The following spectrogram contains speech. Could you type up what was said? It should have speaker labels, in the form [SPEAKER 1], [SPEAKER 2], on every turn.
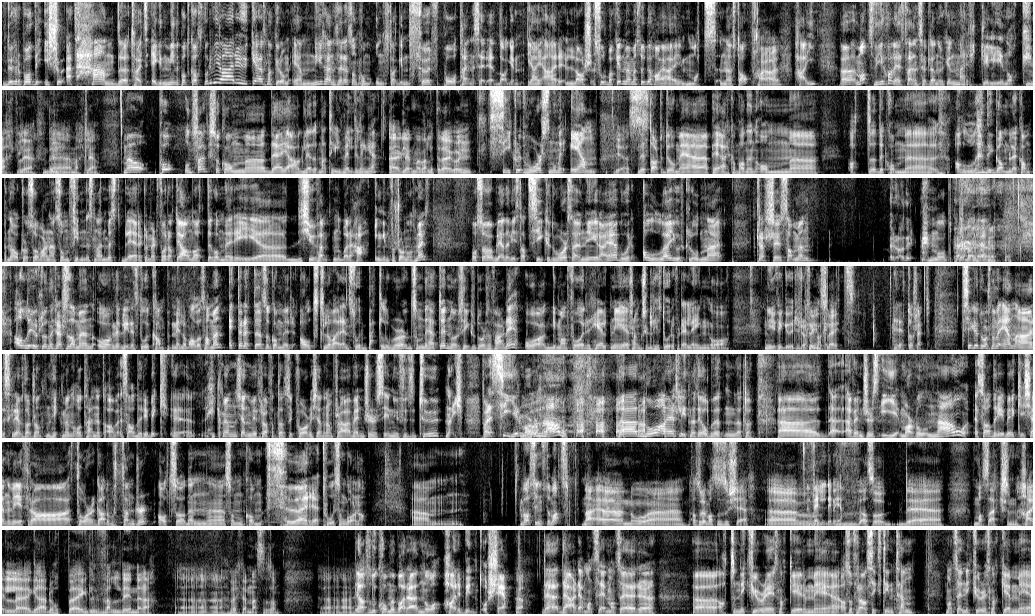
[SPEAKER 1] Du hører på The Issue at Hand, Tights egen minipodkast hvor vi hver uke snakker om en ny tegneserie som kom onsdagen før på tegneseriedagen. Jeg er Lars Solbakken, med meg i studio har jeg Mats Naustdal.
[SPEAKER 2] Hei, hei.
[SPEAKER 1] Hei. Eh, Mats, vi har lest tegneserier denne uken, merkelig nok.
[SPEAKER 2] Merkelig. Det er merkelig, ja.
[SPEAKER 1] Men på onsdag så kom eh, det jeg har gledet meg til veldig lenge.
[SPEAKER 2] Jeg gleder meg veldig til deg òg.
[SPEAKER 1] Mm. Secret Wars nummer én.
[SPEAKER 2] Yes.
[SPEAKER 1] Det startet jo med PR-kampanjen om eh, at det kom eh, alle de gamle kampene og crossoverne som finnes nærmest, ble reklamert for at ja, nå dette kommer i eh, 2015, og bare hæ, ingen forstår noe som helst. Og så ble det vist at Secret Wars er en ny greie, hvor alle jordklodene krasjer sammen Beklager, må bare Alle jordklodene krasjer sammen, og det blir en stor kamp mellom alle sammen. Etter dette så kommer alt til å være en stor battle world, som det heter, når Secret Wars er ferdig, og man får helt nye sjanser til historiefortelling og nye figurer.
[SPEAKER 2] Clean slate.
[SPEAKER 1] Rett og slett. Secret Wars nummer én er skrevet av Jonathan Hickman og tegnet av Esad Ribik. Eh, Hickman kjenner vi fra Fantastic Four, vi kjenner ham fra Avengers i New 52 Nei, hva er det jeg sier? Marvel Now! Det er, nå er jeg sliten etter jobb, vet, vet du. Uh, Avengers i Marvel Now. Esad Ribic kjenner vi fra Thor God of Thunder, altså den eh, som kom før Thor som går nå. Um, hva syns du, Mats?
[SPEAKER 2] Nei, uh, nå uh, Altså, det er masse som skjer. Uh,
[SPEAKER 1] Veldig mye.
[SPEAKER 2] Altså, det er masse action, hele greia. Du hopper egentlig veldig inn i det, virker det nesten som.
[SPEAKER 1] Ja, så du kommer bare Nå har det begynt å skje.
[SPEAKER 2] ja.
[SPEAKER 1] Det, det er det man ser. Man ser at Nick Fury snakker med Altså fra 1610. Man ser Nick Fury snakke med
